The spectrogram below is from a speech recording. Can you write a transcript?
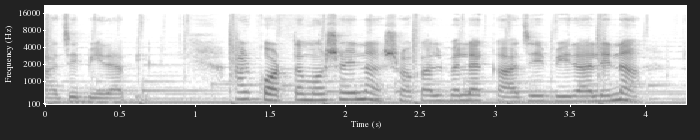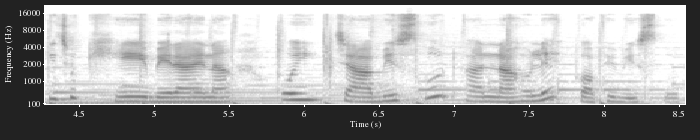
কাজে বেরাবে। আর কর্তামশাই না সকালবেলা কাজে বেরালে না কিছু খেয়ে বেরায় না। ওই চা বিস্কুট আর না হলে কফি বিস্কুট।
